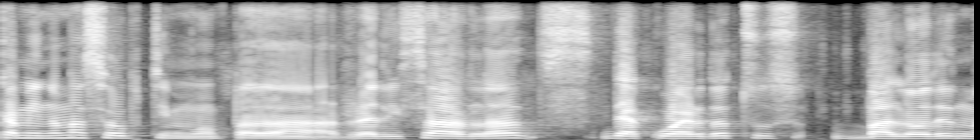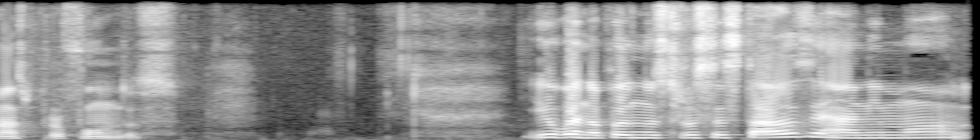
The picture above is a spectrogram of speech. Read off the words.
camino más óptimo para realizarlas de acuerdo a tus valores más profundos. Y bueno, pues nuestros estados de ánimo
